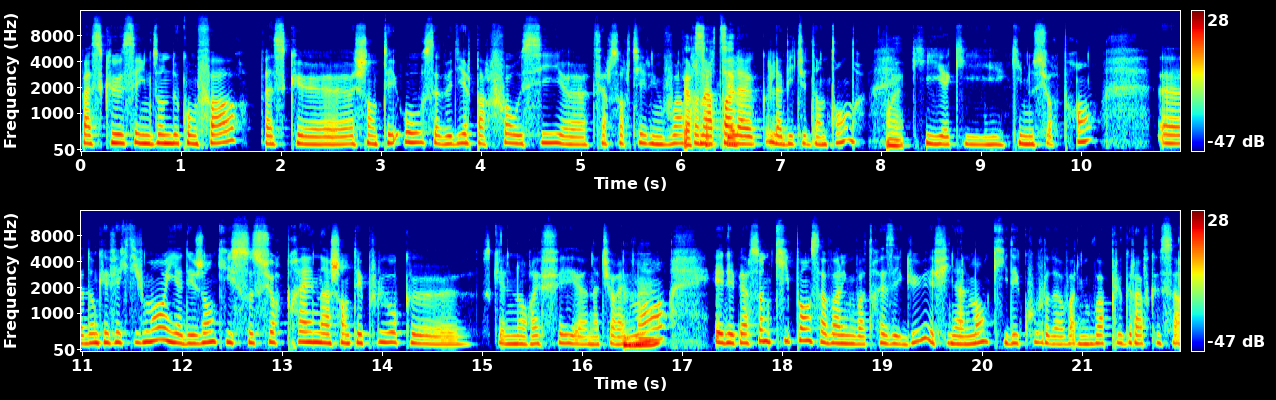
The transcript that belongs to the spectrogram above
Parce que c'est une zone de confort, parce que chanter haut, ça veut dire parfois aussi euh, faire sortir une voix qu'on n'a pas l'habitude d'entendre, qui, qui, qui, nous surprend. Euh, donc effectivement, il y a des gens qui se surprennent à chanter plus haut que ce qu'elles n'auraient fait euh, naturellement, mhm. et des personnes qui pensent avoir une voix très aiguë et finalement qui découvrent d'avoir une voix plus grave que ça.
